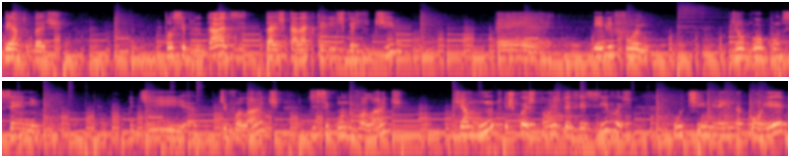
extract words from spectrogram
dentro das possibilidades das características do time. É, ele foi jogou com Sene de, de volante, de segundo volante. Tinha muitas questões defensivas, o time ainda com ele,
